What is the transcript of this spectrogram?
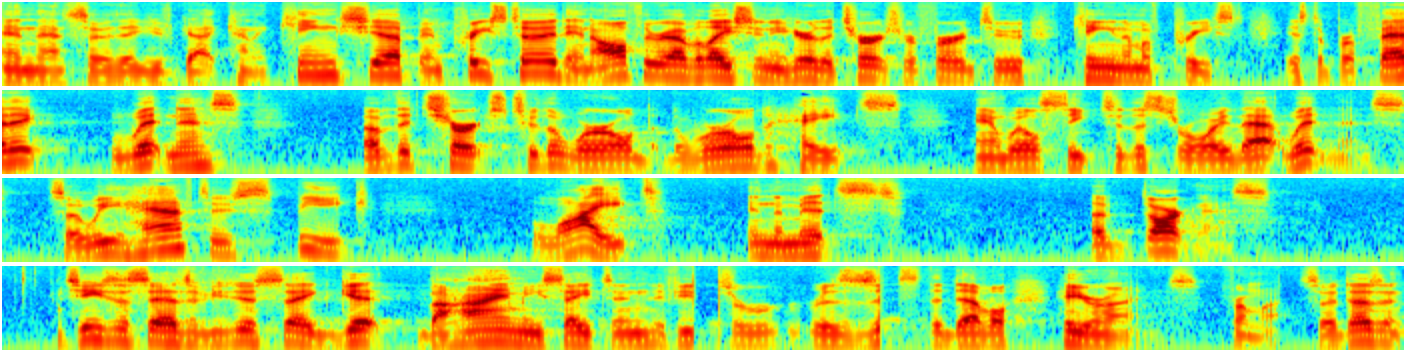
And that's so that you've got kind of kingship and priesthood. And all through Revelation, you hear the church referred to kingdom of priests. It's the prophetic witness of the church to the world that the world hates and will seek to destroy that witness. So we have to speak light in the midst of darkness. Jesus says, if you just say, Get behind me, Satan, if you just resist the devil, he runs from us. So it doesn't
